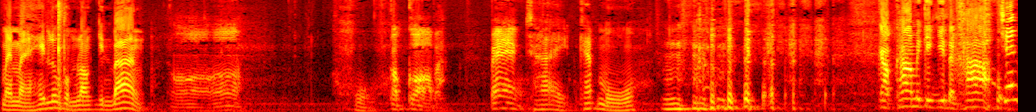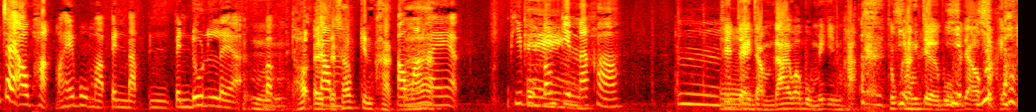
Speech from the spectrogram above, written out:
ใหม่ ๆ ให้ลูกผมลองกินบ้างอ๋อโอ้โหกรอบๆอะ แป้งใช่ แคบหมูอืมกับข้าวไม่กินกินแต่ข้าวชื่นใจเอาผักมาให้บูมมาเป็นแบบเป็นเป็นดุนเลยอะอืมแบบเออจะชอบกินผักเอามามากให้อะพี่บูมต้องกินนะคะ อืมชื่นใจจำได้ว่าบุ๋มไม่กินผักไงทุกครั้งเจอบุ๋มก็จะเอาผักให้กิน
